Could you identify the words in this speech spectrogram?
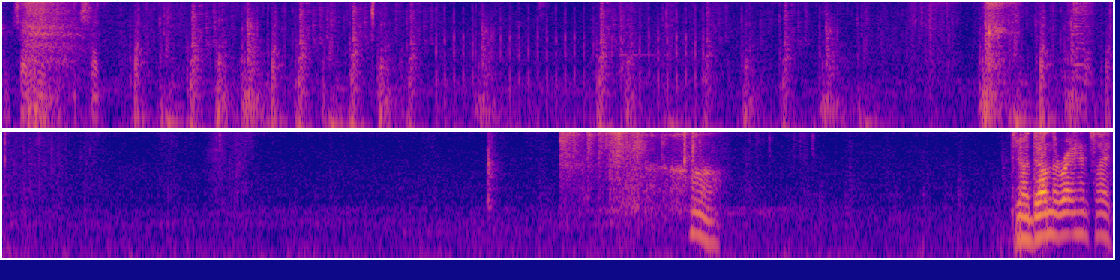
I'm checking. Huh. You know, they're on the right hand side.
